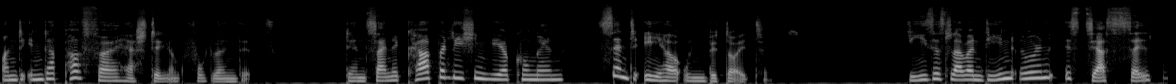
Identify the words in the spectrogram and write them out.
und in der Parfümherstellung verwendet denn seine körperlichen Wirkungen sind eher unbedeutend. Dieses Lavandinöl ist sehr selten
